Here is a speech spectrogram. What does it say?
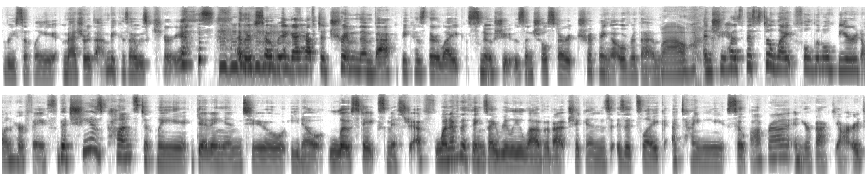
recently measure them because I was curious. and they're so big, I have to trim them back because they're like snowshoes and she'll start tripping over them. Wow. And she has this delightful little beard on her face. But she is constantly getting into, you know, low stakes mischief. One of the things I really love about chickens is it's like a tiny soap opera in your backyard.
